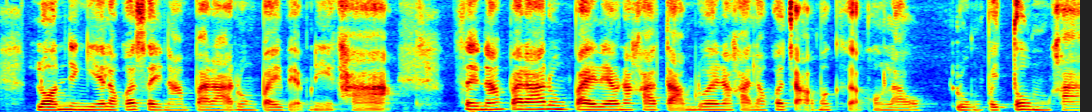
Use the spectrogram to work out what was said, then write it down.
ำร้อนอย่างเงี้ยเราก็ใส่น้ำปลาลงไปแบบนี้ค่ะ ใส่น้ำปลาลงไปแล้วนะคะ ตามด้วยนะคะ เราก็จะเอามะเขือของเราลงไปต้มค่ะ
